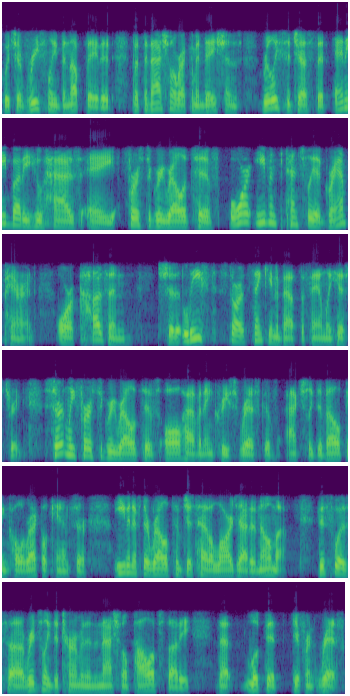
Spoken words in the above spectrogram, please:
which have recently been updated, but the national recommendations really suggest that anybody who has a first degree relative or even potentially a grandparent or a cousin should at least start thinking about the family history. Certainly, first degree relatives all have an increased risk of actually developing colorectal cancer, even if their relative just had a large adenoma. This was uh, originally determined in the National Polyp Study that looked at different risk.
